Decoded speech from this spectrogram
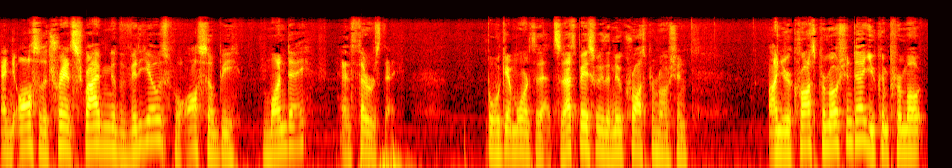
And also the transcribing of the videos will also be Monday and Thursday. But we'll get more into that. So that's basically the new cross promotion. On your cross promotion day, you can promote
